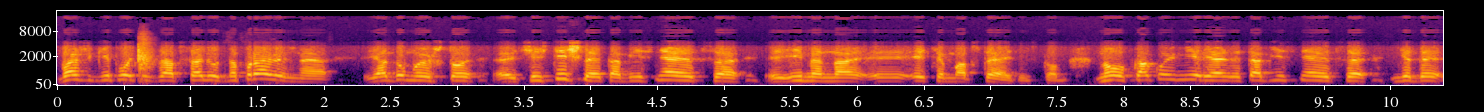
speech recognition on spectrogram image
Ваша гипотеза абсолютно правильная, я думаю, что э, частично это объясняется э, именно э, этим обстоятельством. Но в какой мере это объясняется, не до,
